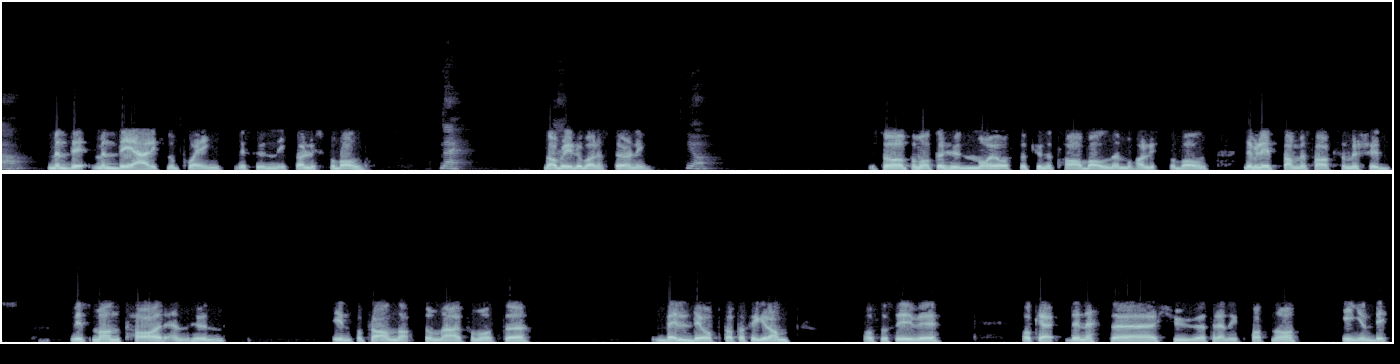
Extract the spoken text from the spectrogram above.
Ja. Men det, men det er ikke noe poeng hvis hunden ikke har lyst på ballen. Nei. Da blir det bare en størning. Ja. Så på en måte hunden må jo også kunne ta ballen, den må ha lyst på ballen. Det blir litt samme sak som med skydds. Hvis man tar en hund inn på planen, som er på en måte veldig opptatt av figurant, og så sier vi OK, de neste 20 treningspass nå, ingen bitt,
